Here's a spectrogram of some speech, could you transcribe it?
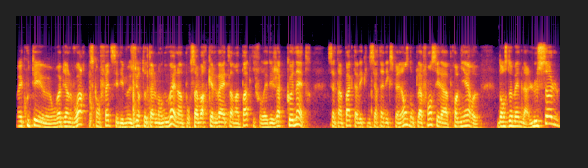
Bah, écoutez, euh, on va bien le voir, puisqu'en fait, c'est des mesures totalement nouvelles. Hein. Pour savoir quel va être leur impact, il faudrait déjà connaître cet impact avec une certaine expérience. Donc la France est la première euh, dans ce domaine-là. Le seul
